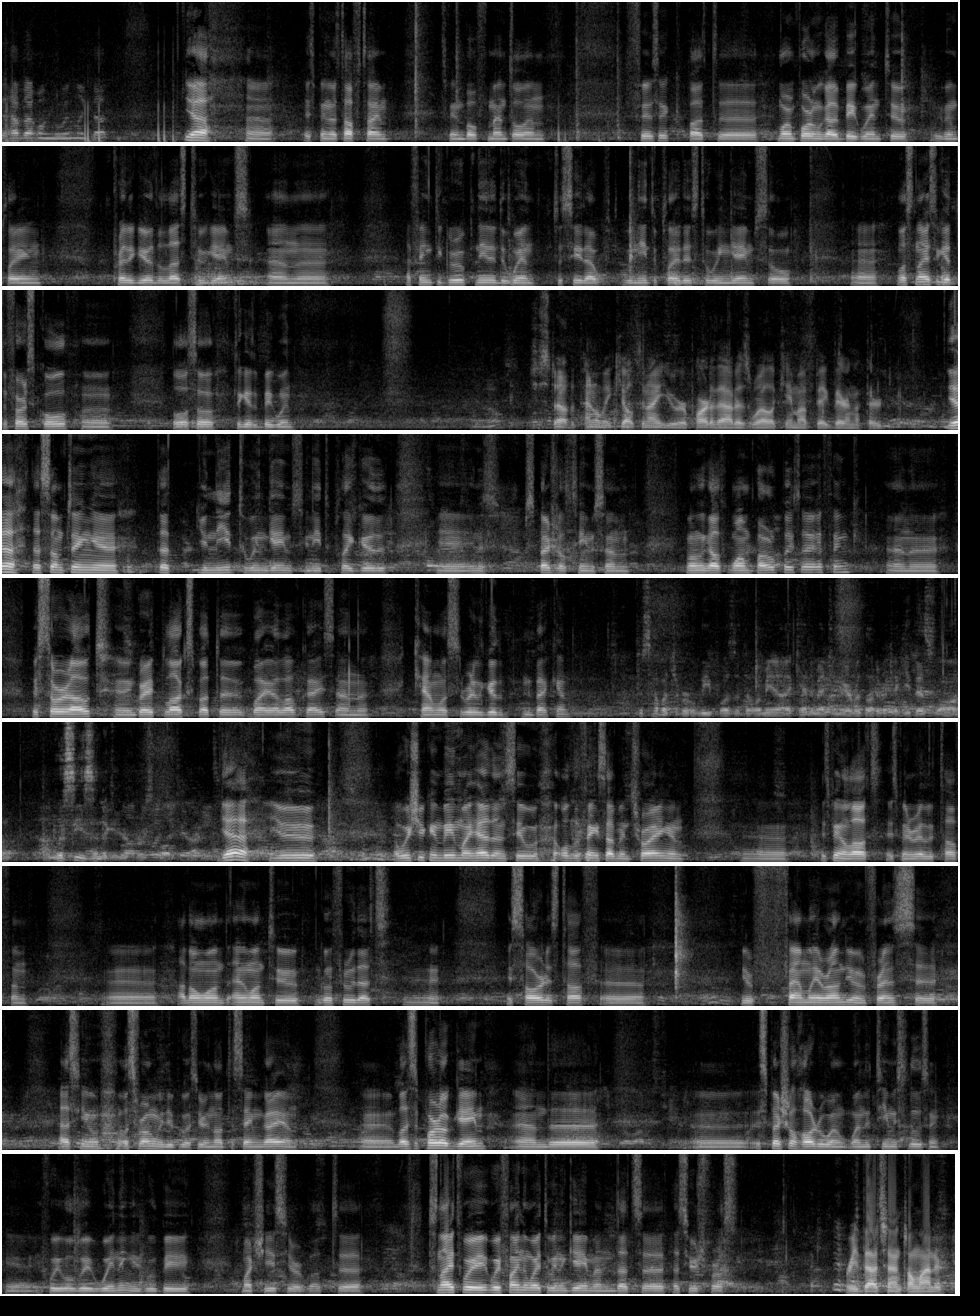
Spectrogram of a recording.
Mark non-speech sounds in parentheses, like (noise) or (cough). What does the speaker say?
to have that one go in like that? Yeah, uh, it's been a tough time. It's been both mental and physical, but uh, more important, we got a big win too. We've been playing pretty good the last two games, and uh, I think the group needed the win to see that we need to play this to win games. So uh, it was nice to get the first goal, uh, but also to get a big win. Just uh, the penalty kill tonight, you were a part of that as well. It came up big there in the third. Yeah, that's something uh, that you need to win games. You need to play good uh, in the special teams, and we only got one power play today, I think, and uh, we sorted out uh, great blocks, but uh, by a lot of guys, and uh, Cam was really good in the back end. Just how much of a relief was it, though? I mean, I can't imagine you ever thought it would take you this long in the season to get your first goal. Yeah, you. I wish you can be in my head and see (laughs) all the things I've been trying, and uh, it's been a lot. It's been really tough, and uh, I don't want anyone to go through that. Uh, it's hard. It's tough. Uh, your family around you and friends uh, asking you (laughs) what's wrong with you because you're not the same guy, and uh, but it's a part of the game, and uh, especially harder when, when the team is losing. Yeah, if we will be winning, it will be much easier. But uh, tonight we, we find a way to win a game, and that's uh, that's huge for us. Read that, Anton Lander.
